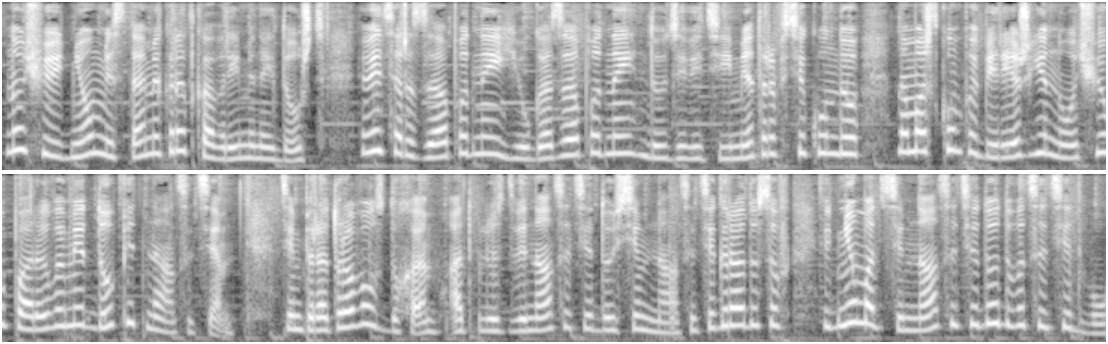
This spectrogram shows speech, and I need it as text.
Ночью и днем местами кратковременный дождь. Ветер западный, юго-западный до 9 метров в секунду. На морском побережье ночью порывами до 15. Температура воздуха от плюс 12 до 17 градусов, днем от 17 до 22.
